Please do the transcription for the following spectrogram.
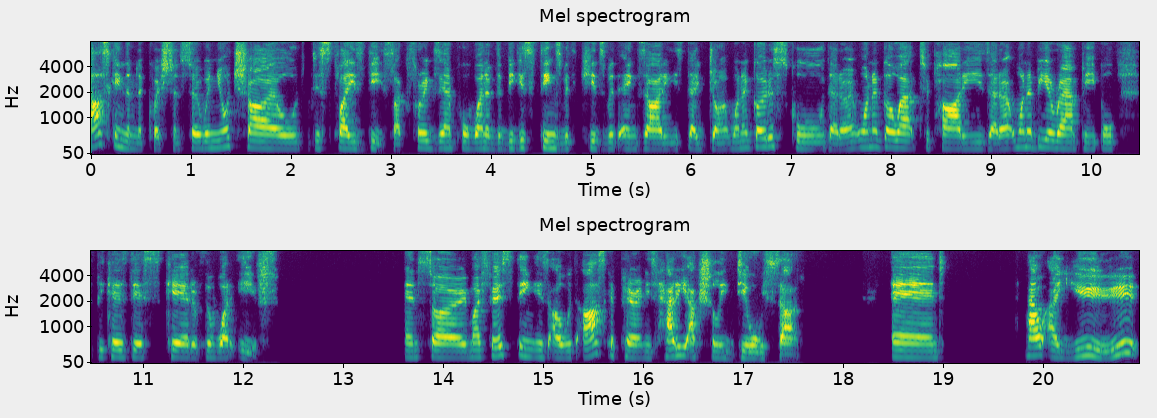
asking them the question. So when your child displays this, like for example, one of the biggest things with kids with anxiety is they don't want to go to school, they don't want to go out to parties, they don't want to be around people because they're scared of the what if. And so my first thing is I would ask a parent is how do you actually deal with that? And how are you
